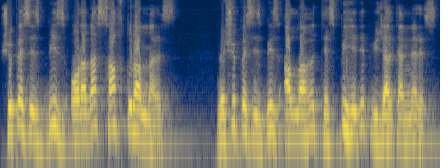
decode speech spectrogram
Şüphesiz biz orada saf duranlarız. Ve şüphesiz biz Allah'ı tesbih edip yüceltenleriz.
